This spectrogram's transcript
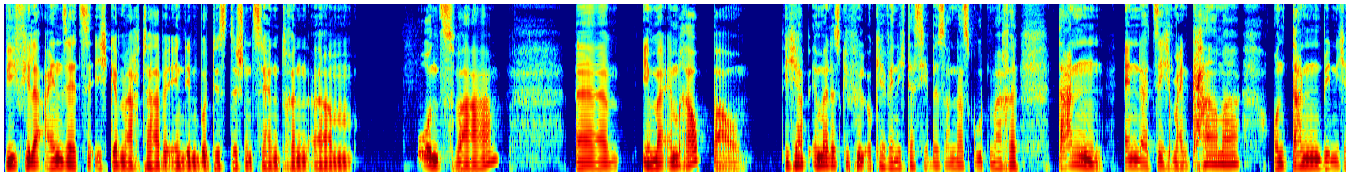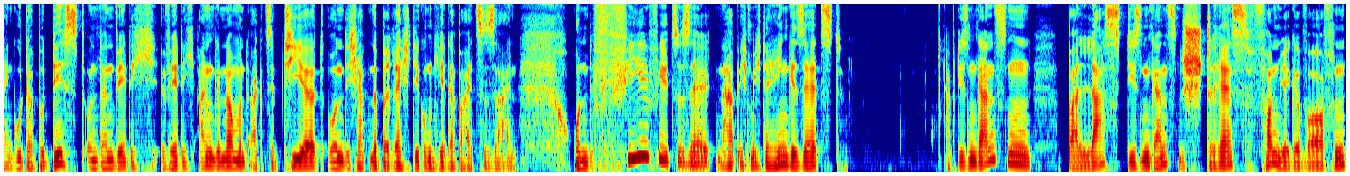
wie viele Einsätze ich gemacht habe in den buddhistischen Zentren. Ähm, und zwar äh, immer im Raubbau. Ich habe immer das Gefühl, okay, wenn ich das hier besonders gut mache, dann ändert sich mein Karma und dann bin ich ein guter Buddhist und dann werde ich, werde ich angenommen und akzeptiert und ich habe eine Berechtigung, hier dabei zu sein. Und viel, viel zu selten habe ich mich dahingesetzt habe diesen ganzen Ballast, diesen ganzen Stress von mir geworfen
